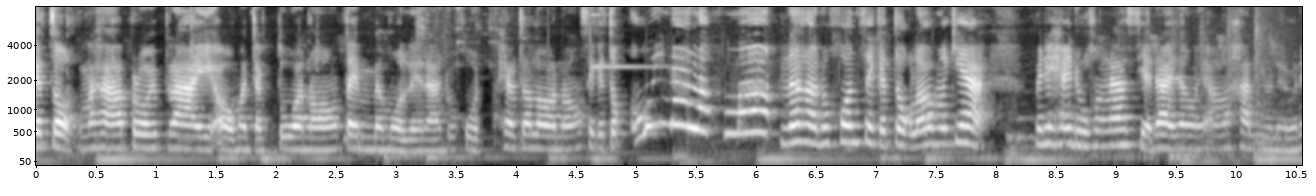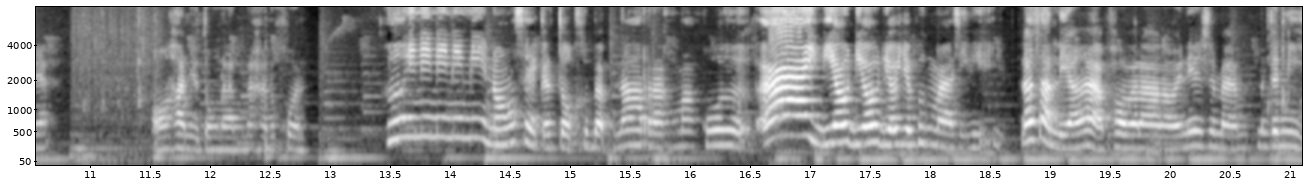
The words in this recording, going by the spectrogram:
กระจกนะคะ โปรยปลายออกมาจากตัวน้องเต็มไปหมดเลยนะทุกคนแพลจะรอน้องใส่กระจก อุ้ยน่ารักมากนะคะ ทุกคนใส่กระจกแล้วเมื่อกี้ไม่ได้ให้ดูข้างหน้าเสียดายจังเลย เอาแล้วฮันอยู่ไหนวะเนี่ย อ๋อฮันอยู่ตรงนั้นนะคะ ทุกคน เฮ้ยนี่นี่นี่นี่น้องเสกกระจกคือแบบน่ารักมากเวอร์อ้ายเดียวเดียวเดียวอย่าเพิ่งมาสิพี่แล้วสัตว์เลี้ยงอะ พอเวลาเราไอ้นี่ยใช่ไหมมันจะหนี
